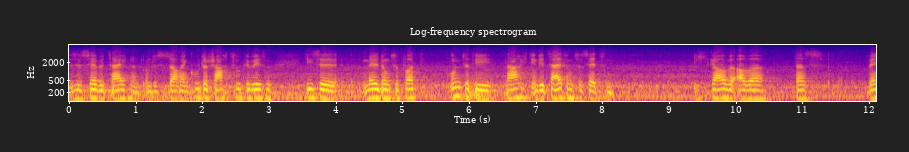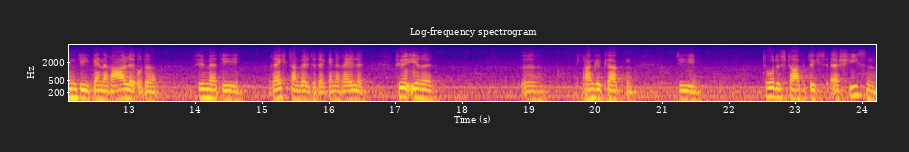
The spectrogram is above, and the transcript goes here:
Das ist sehr bezeichnend und es ist auch ein guter Schachzug gewesen, diese Meldung sofort unter die Nachricht in die Zeitung zu setzen. Ich glaube aber, dass wenn die Generale oder vielmehr die Rechtsanwälte der Generäle für ihre äh, Angeklagten die Todesstrafe durchs Erschießen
